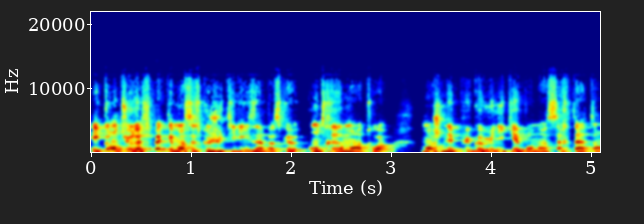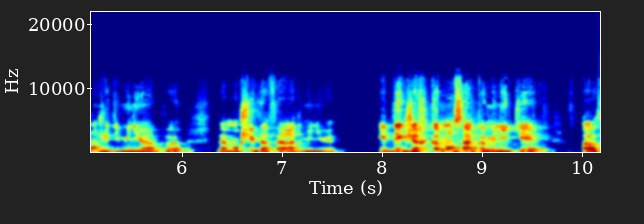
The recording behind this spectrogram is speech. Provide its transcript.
Et quand tu respectes, et moi c'est ce que j'utilise, hein, parce que contrairement à toi, moi je n'ai plus communiqué pendant un certain temps, j'ai diminué un peu, ben, mon chiffre d'affaires a diminué. Et dès que j'ai recommencé à communiquer, hop,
